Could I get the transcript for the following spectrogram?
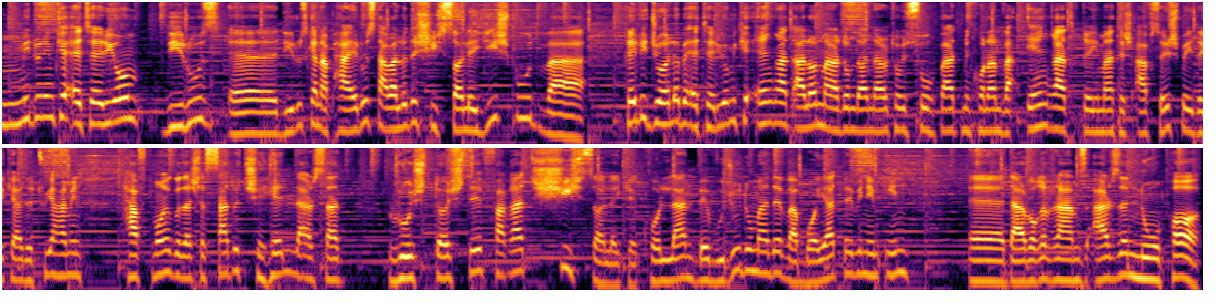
می‌دونیم که اتریوم دیروز دیروز که نه پیروز تولد 6 سالگیش بود و خیلی جالب اتریومی که انقدر الان مردم دارن در توی صحبت می‌کنن و انقدر قیمتش افزایش پیدا کرده توی همین هفت ماه گذشته 140 درصد رشد داشته فقط 6 ساله که کلا به وجود اومده و باید ببینیم این در واقع رمز ارز نوپا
